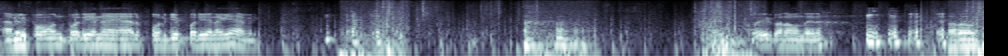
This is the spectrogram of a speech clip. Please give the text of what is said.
हामी पवन परिएन यार फोर्के परिएन कि हामी कोही कराउँदैन। डराउँछ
